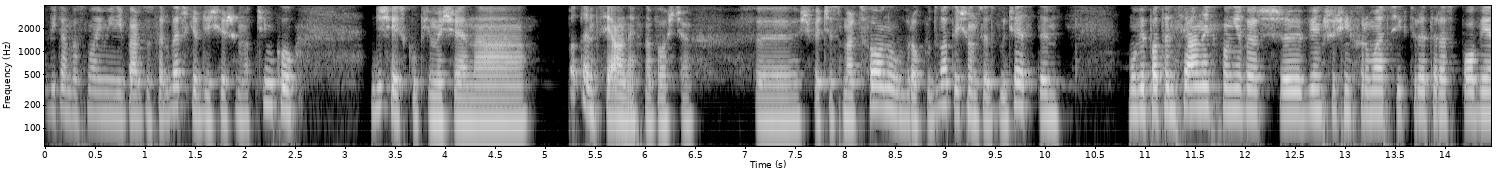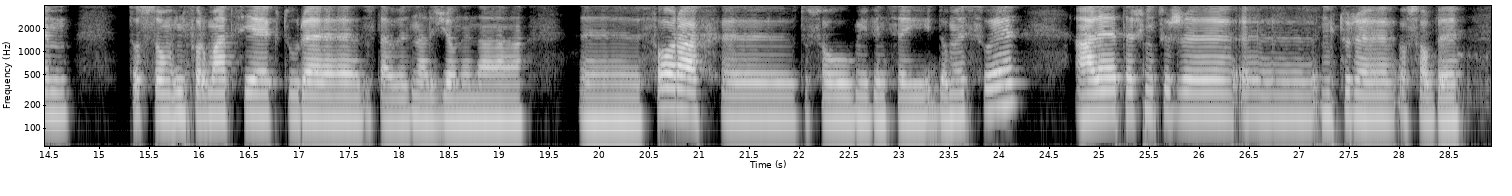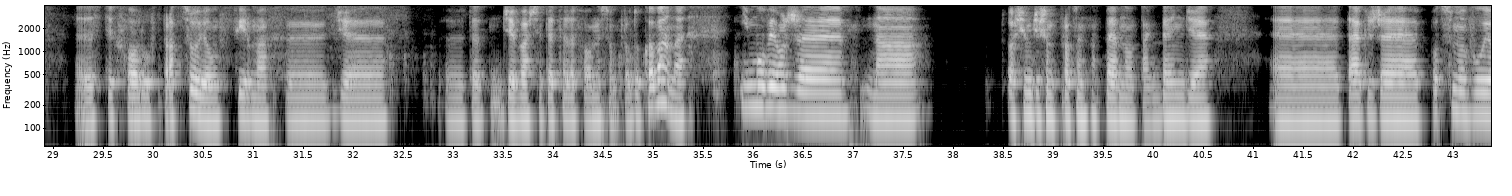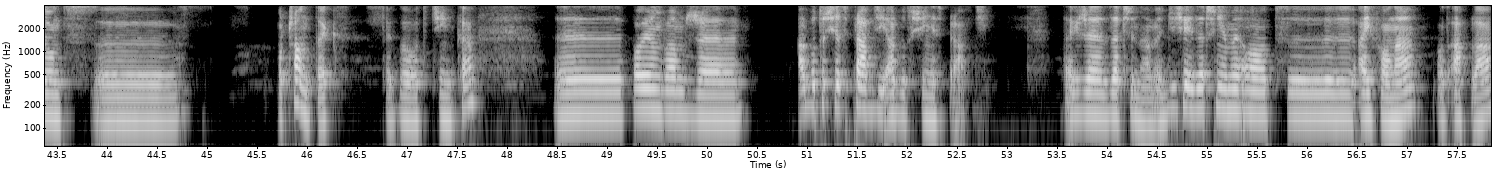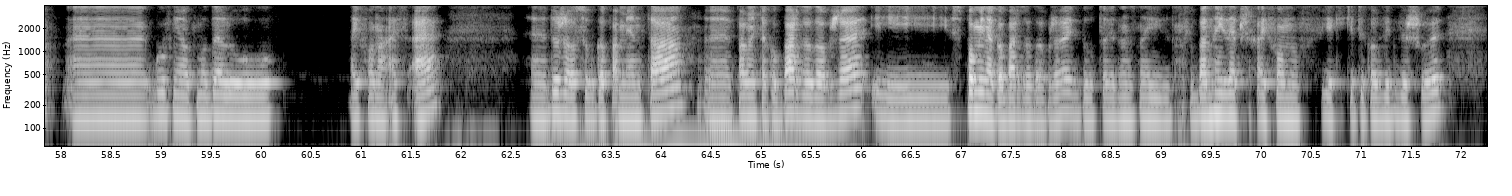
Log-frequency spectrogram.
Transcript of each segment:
Witam Was moi mili bardzo serdecznie w dzisiejszym odcinku. Dzisiaj skupimy się na potencjalnych nowościach w świecie smartfonów w roku 2020. Mówię potencjalnych, ponieważ y, większość informacji, które teraz powiem, to są informacje, które zostały znalezione na y, forach. y, To są mniej więcej domysły, ale też niektórzy, niektóre osoby z tych forów pracują w firmach, y, gdzie, y, te, gdzie właśnie te telefony są produkowane i mówią, że na 80% na pewno tak będzie. E, Także podsumowując początek tego odcinka, powiem Wam, że albo to się sprawdzi, albo to się nie sprawdzi. Także zaczynamy. Dzisiaj zaczniemy od y, iPhone'a, od Apple'a, e, głównie od modelu iPhone'a SE. E, Dużo osób go pamięta, e, pamięta go bardzo dobrze i wspomina go bardzo dobrze. Był to jeden z naj, chyba najlepszych iPhone'ów, jakie kiedykolwiek wyszły.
